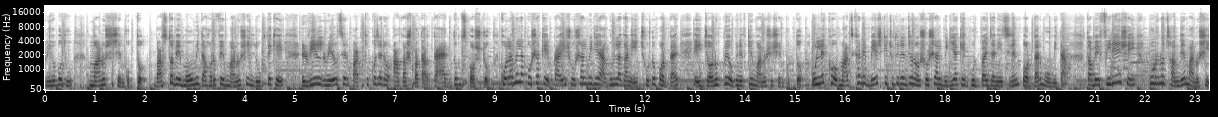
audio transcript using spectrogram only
গৃহবধূ মানসী সেনগুপ্ত। বাস্তবে মৌমিতা হরফে মানসীর লুক দেখে রিল রিলসের পার্থক্য যেন আকাশ পাতাল তা একদম স্পষ্ট। খোলামেলা পোশাকে প্রায়ই সোশ্যাল মিডিয়ায় আগুন লাগান এই ছোট পর্দায় এই জনপ্রিয় অভিনেত্রী মানসী সেনগুপ্ত। উল্লেখ্য, মাঝখানে বেশ কিছুদিনের জন্য সোশ্যাল মিডিয়াকে গুড বাই জানিয়েছিলেন পর্দার মৌমিতা। তবে ফিরে এসেই পুরনো ছন্দে মানসী।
